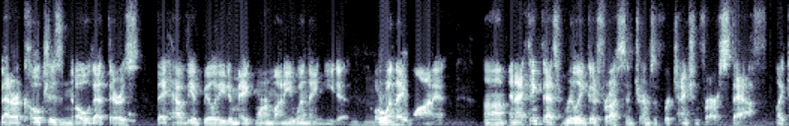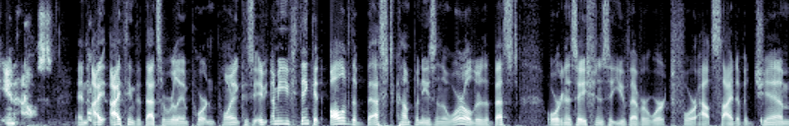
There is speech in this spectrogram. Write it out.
that our coaches know that there's they have the ability to make more money when they need it or when they want it. Um, and I think that's really good for us in terms of retention for our staff, like in house. And I, I think that that's a really important point because I mean you think it all of the best companies in the world or the best organizations that you've ever worked for outside of a gym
